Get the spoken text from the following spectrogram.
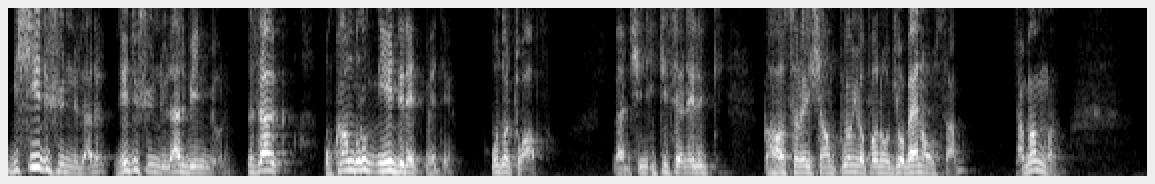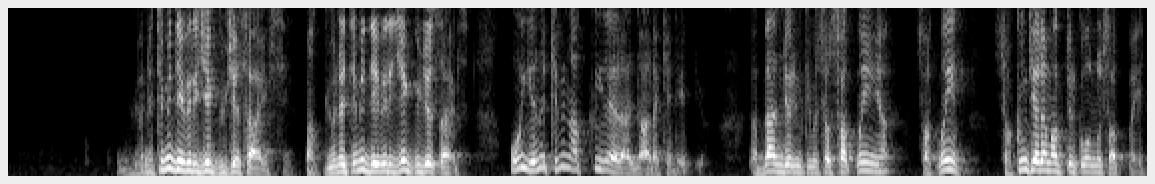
bir şey düşündüler. Ne düşündüler bilmiyorum. Mesela Okan Buruk niye diretmedi? O da tuhaf. Ben şimdi iki senelik Galatasaray'ı şampiyon yapan hoca ben olsam. Tamam mı? Yönetimi devirecek güce sahipsin. Bak yönetimi devirecek güce sahipsin. O yönetimin aklıyla herhalde hareket ediyor. Ya ben derim ki mesela satmayın ya. Satmayın. Sakın Kerem Aktürkoğlu'nu satmayın.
